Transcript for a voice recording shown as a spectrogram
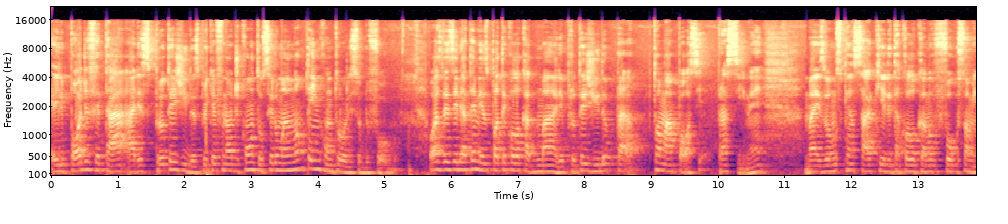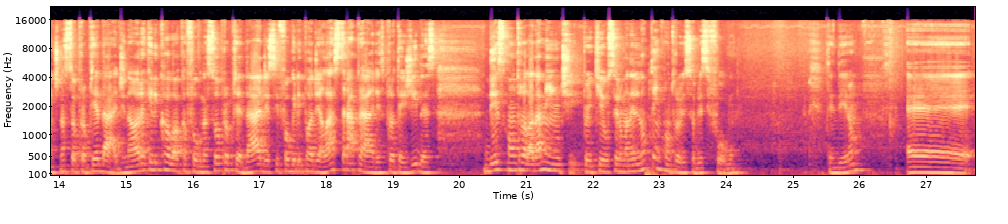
ele pode afetar áreas protegidas, porque afinal de contas o ser humano não tem controle sobre o fogo. Ou às vezes ele até mesmo pode ter colocado uma área protegida para tomar posse para si, né? Mas vamos pensar que ele está colocando fogo somente na sua propriedade. Na hora que ele coloca fogo na sua propriedade, esse fogo ele pode alastrar para áreas protegidas descontroladamente, porque o ser humano ele não tem controle sobre esse fogo. Entenderam? É,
